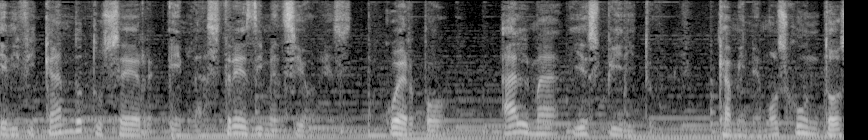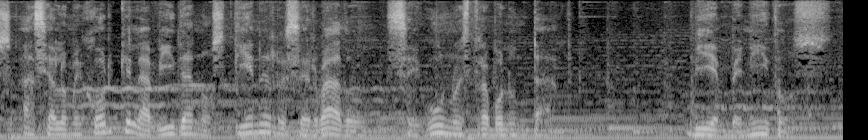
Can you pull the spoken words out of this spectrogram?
edificando tu ser en las tres dimensiones, cuerpo, alma y espíritu. Caminemos juntos hacia lo mejor que la vida nos tiene reservado según nuestra voluntad. Bienvenidos.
